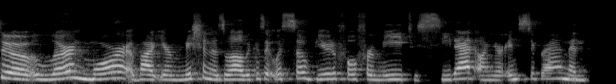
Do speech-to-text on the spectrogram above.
to learn more about your mission as well because it was so beautiful for me to see that on your Instagram and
